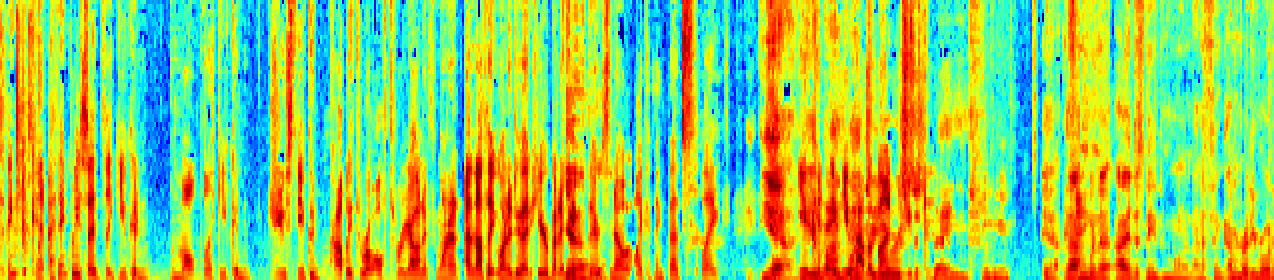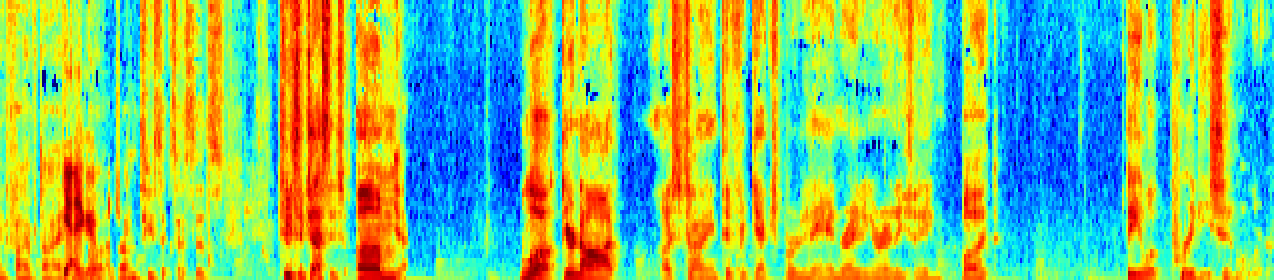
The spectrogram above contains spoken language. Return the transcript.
I think you can. I think we said like you can malt, like you can juice. You could probably throw all three on if you wanted. And not that you want to do that here, but I Yeah. think there's no like. I think that's like. Yeah, You your can- if you have a are bunch, yours you to can- spend. mhm. Yeah, and I'm gonna. I just need one. I think I'm already rolling five die. Yeah, I you get a got um, two successes. Two successes. Um, Yeah. Look, you're not a scientific expert in handwriting or anything, but they look pretty similar.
